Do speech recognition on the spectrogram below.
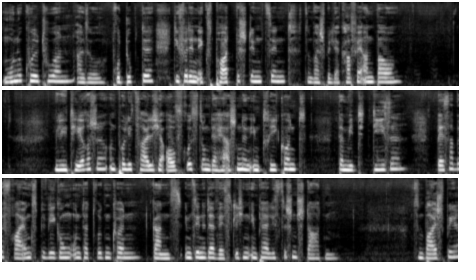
Monokulturen, also Produkte, die für den Export bestimmt sind, zum Beispiel der Kaffeeanbau, militärische und polizeiliche Aufrüstung der Herrschenden im Trikont, damit diese besser Befreiungsbewegungen unterdrücken können, ganz im Sinne der westlichen imperialistischen Staaten. Zum Beispiel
